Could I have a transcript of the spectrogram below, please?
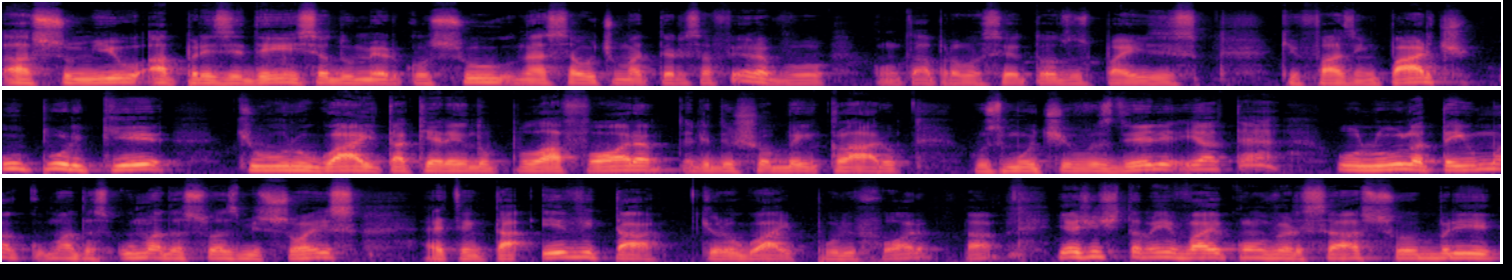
Assumiu a presidência do Mercosul nessa última terça-feira. Vou contar para você todos os países que fazem parte, o porquê que o Uruguai está querendo pular fora. Ele deixou bem claro os motivos dele e até o Lula tem uma, uma, das, uma das suas missões é tentar evitar que o Uruguai pule fora. Tá? E a gente também vai conversar sobre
